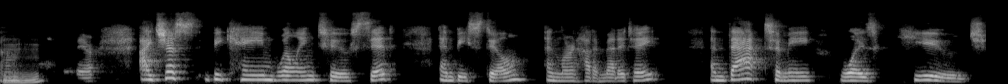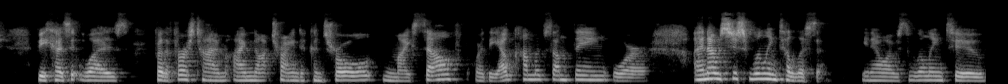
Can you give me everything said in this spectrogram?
um, mm-hmm. there. I just became willing to sit and be still and learn how to meditate. And that to me was huge because it was for the first time i'm not trying to control myself or the outcome of something or and i was just willing to listen you know i was willing to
